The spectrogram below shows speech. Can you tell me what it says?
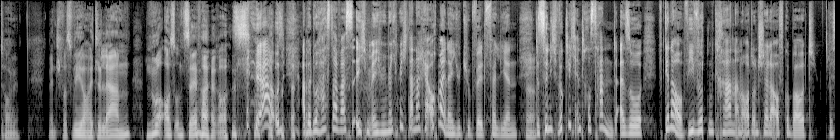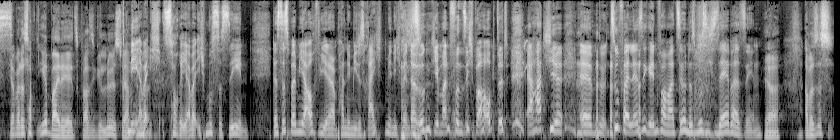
Toll. Mensch, was wir hier heute lernen, nur aus uns selber heraus. Ja, und, aber du hast da was, ich, ich möchte mich da nachher auch mal in der YouTube-Welt verlieren. Ja. Das finde ich wirklich interessant. Also, genau, wie wird ein Kran an Ort und Stelle aufgebaut? Das, Ja, aber das habt ihr beide ja jetzt quasi gelöst. Wir nee, aber ich, sorry, aber ich muss das sehen. Das ist bei mir auch wie in der Pandemie. Das reicht mir nicht, wenn da irgendjemand von sich behauptet, er hat hier ähm, zuverlässige Informationen. Das muss ich selber sehen. Ja, aber es ist,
